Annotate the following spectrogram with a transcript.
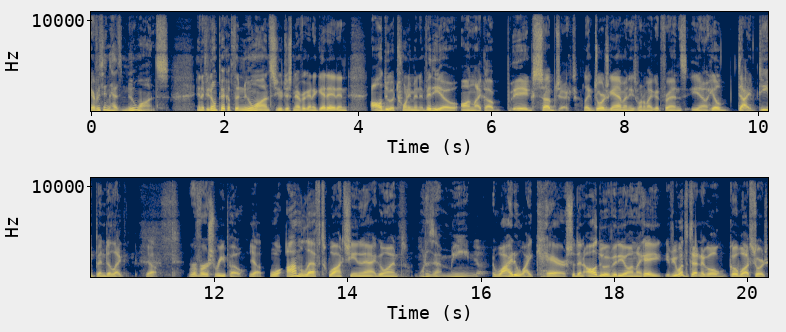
everything has nuance. And if you don't pick up the nuance, you're just never going to get it. And I'll do a 20 minute video on like a big subject, like George Gammon. He's one of my good friends. You know, he'll dive deep into like Yeah, reverse repo. yeah. Well, I'm left watching that going, what does that mean? Why do I care? So then I'll do a video on like, hey, if you want the technical, go watch George.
